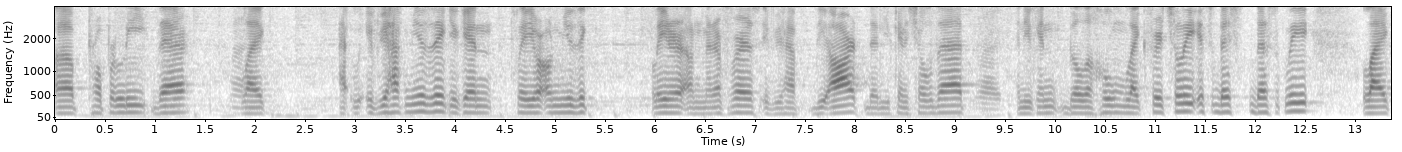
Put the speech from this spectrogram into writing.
uh, properly there. Right. Like uh, if you have music, you can play your own music later on Metaverse. If you have the art, then you can show that. Right. And you can build a home like virtually. It's basically like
